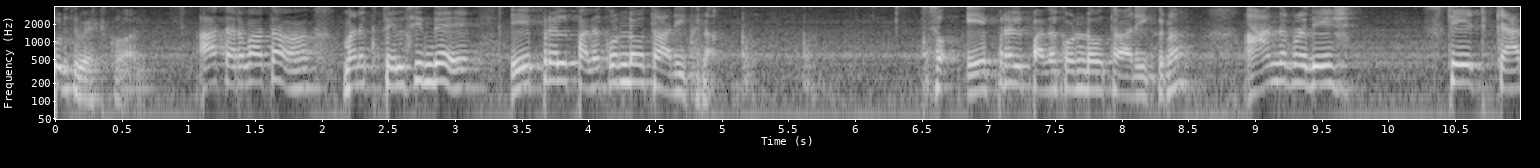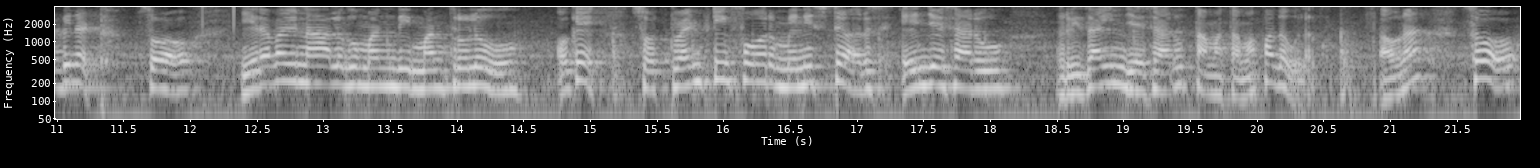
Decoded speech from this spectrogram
గుర్తుపెట్టుకోవాలి. ఆ తర్వాత మనకు తెలిసిందే ఏప్రిల్ పదకొండవ తారీఖున. సో ఏప్రిల్ పదకొండవ తారీఖున ఆంధ్రప్రదేశ్ స్టేట్ క్యాబినెట్. సో ఇరవై నాలుగు మంది మంత్రులు okay. So twenty four ministers ఏం చేశారు? రిజైన్ చేశారు తమ తమ పదవులకు. అవునా? సో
